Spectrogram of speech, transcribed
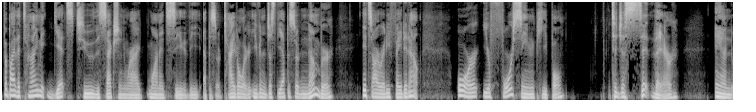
But by the time it gets to the section where I wanted to see the episode title or even just the episode number, it's already faded out. Or you're forcing people to just sit there and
